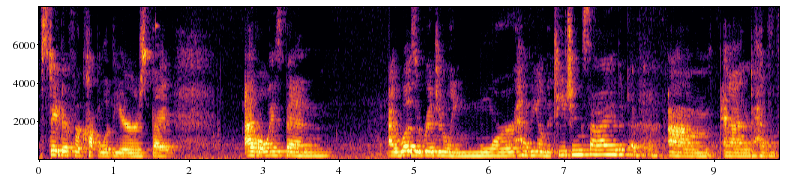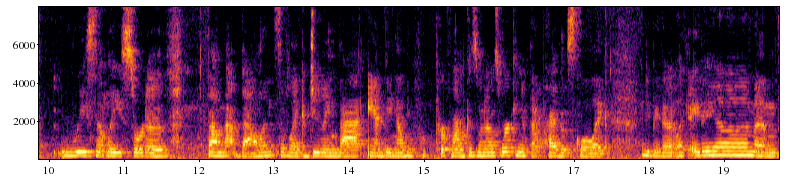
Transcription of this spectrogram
stayed there for a couple of years. But I've always been. I was originally more heavy on the teaching side okay. um, and have recently sort of found that balance of like doing that and being able to perform because when i was working at that private school like i had to be there at like 8 a.m and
